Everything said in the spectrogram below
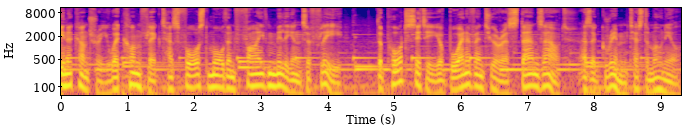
In a country where conflict has forced more than 5 million to flee, the port city of Buenaventura stands out as a grim testimonial.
